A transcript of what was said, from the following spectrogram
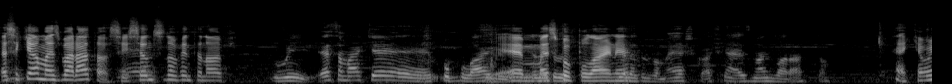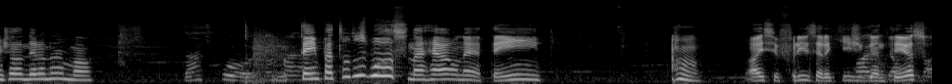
Essa aqui é a mais barata, ó, 699. Ruim. Essa marca é popular. de É mais eletro- popular, né? Eletrodoméstico, acho que é as mais baratas e tal. É, que é uma geladeira normal. Então, tipo, tem pra... Tem pra todos os bolsos, na real, né? Tem. Olha esse freezer aqui gigantesco.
